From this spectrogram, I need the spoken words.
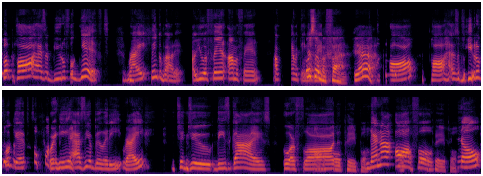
But Paul has a beautiful gift, right? Think about it. Are you a fan? I'm a fan. I'm everything. Of course, I'm a fan. Yeah. Paul, Paul has a beautiful gift where he has the ability, right, to do these guys who are flawed. Awful people. They're not awful. people. No,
